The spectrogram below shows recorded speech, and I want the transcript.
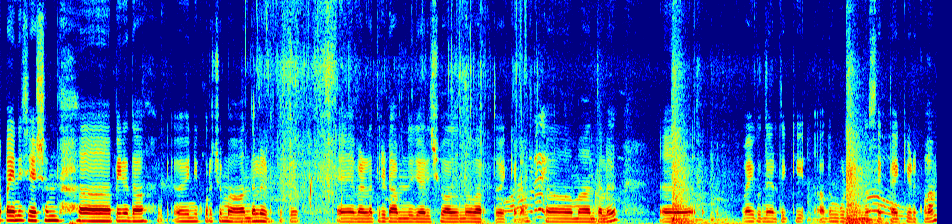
അപ്പോൾ അതിന് ശേഷം പിന്നെ ഇതാ ഇനി കുറച്ച് മാന്തൾ എടുത്തിട്ട് വെള്ളത്തിലിടാമെന്ന് വിചാരിച്ചു. അതൊന്ന് വറുത്ത് വെക്കണം. മാന്തൾ വൈകുന്നേരത്തേക്ക് അതും കൂടി ഒന്ന് സെറ്റാക്കി എടുക്കണം.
